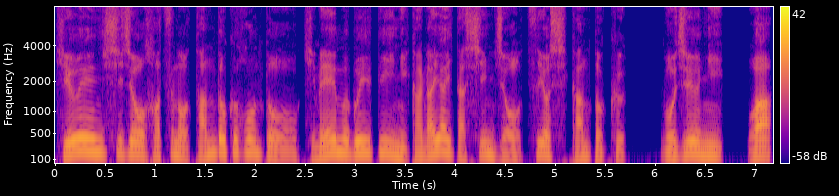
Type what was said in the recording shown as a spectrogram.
救援史上初の単独本島を決め MVP に輝いた新庄剛志監督、52は、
